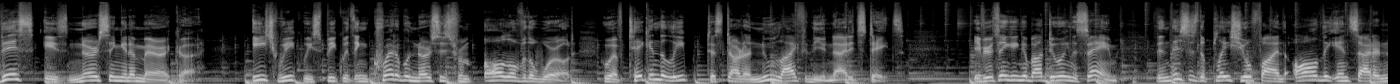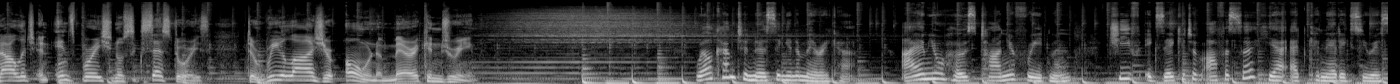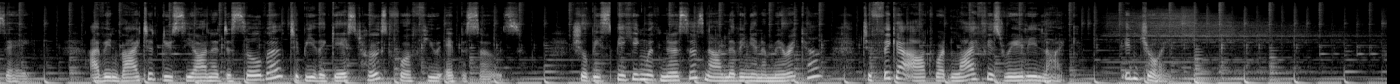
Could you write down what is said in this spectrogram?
This is Nursing in America. Each week, we speak with incredible nurses from all over the world who have taken the leap to start a new life in the United States. If you're thinking about doing the same, then this is the place you'll find all the insider knowledge and inspirational success stories to realize your own American dream. Welcome to Nursing in America. I am your host, Tonya Friedman, Chief Executive Officer here at Connetics USA. I've invited Luciana De Silva to be the guest host for a few episodes. She'll be speaking with nurses now living in America to figure out what life is really like. Enjoy.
